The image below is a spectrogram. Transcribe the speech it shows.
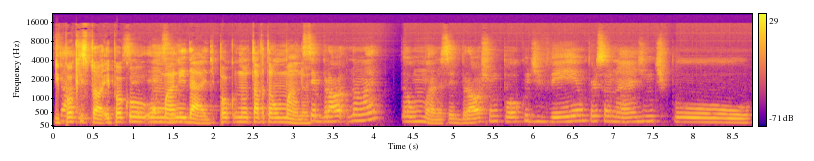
E sabe? pouca história, e pouco cê, humanidade. pouco, não tava tão humano. Você bro... Não é tão humano. Você brocha um pouco de ver um personagem, tipo.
